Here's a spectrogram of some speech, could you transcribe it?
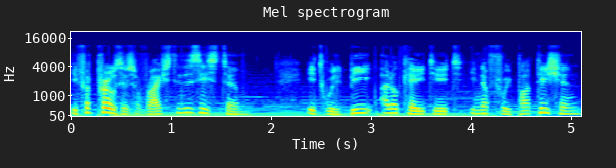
If a process arrives to the system, it will be allocated in a free partition,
